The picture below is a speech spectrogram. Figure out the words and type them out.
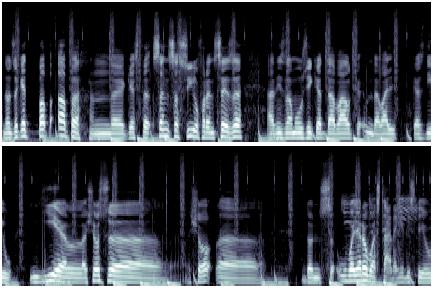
doncs, aquest pop-up d'aquesta sensació francesa a dins la música de ball, de ball que es diu Yel. Això és... Eh, això, eh, doncs, ho ballareu bastant aquest estiu.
